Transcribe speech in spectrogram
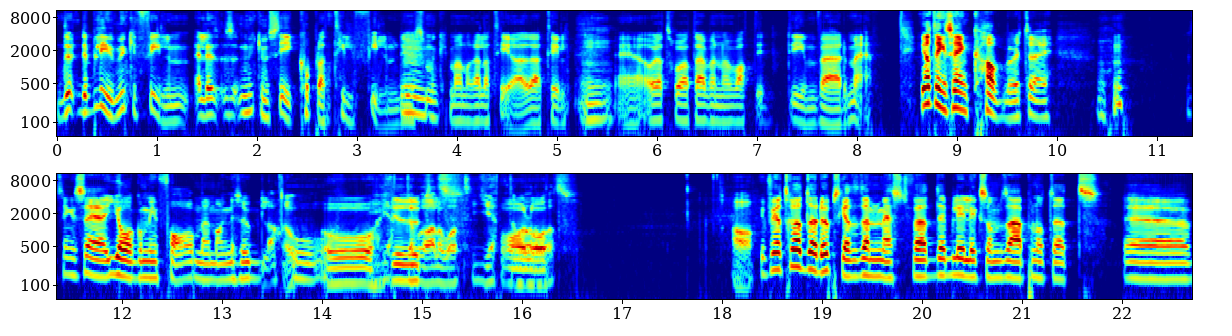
Det, det blir ju mycket film, eller mycket musik kopplat till film. Det är ju så Mm. mycket man relaterar det till. mm. Eh, och jag tror att det även har varit i din värld med. jag tänker säga en cover till dig. Mhm. Jag tänker säga Jag och min far med Magnus Uggla. Oh, Åh, jättebra djupt låt, jättebra bra låt. låt. Ja, För jag tror att du hade uppskattat den mest för att det blir liksom så här på något sätt eh,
